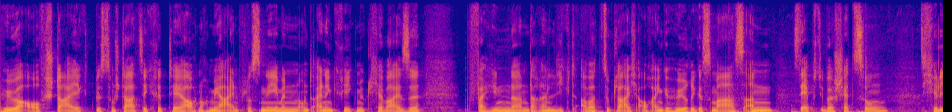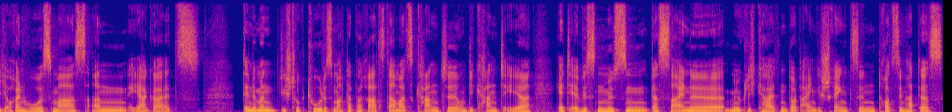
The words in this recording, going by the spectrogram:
höher aufsteigt, bis zum Staatssekretär auch noch mehr Einfluss nehmen und einen Krieg möglicherweise verhindern. Daran liegt aber zugleich auch ein gehöriges Maß an Selbstüberschätzung, sicherlich auch ein hohes Maß an Ehrgeiz. Denn wenn man die Struktur des Machtapparats damals kannte und die kannte er, hätte er wissen müssen, dass seine Möglichkeiten dort eingeschränkt sind. Trotzdem hat er es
